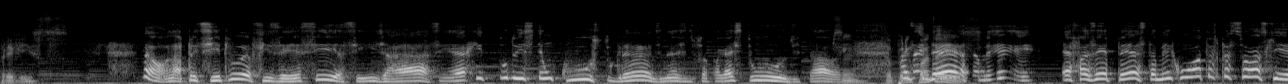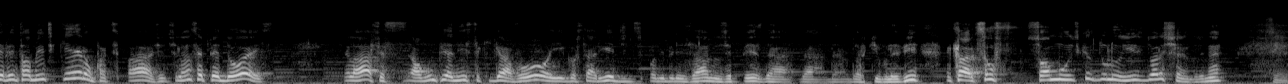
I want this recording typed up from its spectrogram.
previstos? Não, a princípio eu fiz esse, assim, já, assim, é que tudo isso tem um custo grande, né? A gente precisa pagar estúdio e tal. Sim, então por Mas a ideia é também é fazer EPs também com outras pessoas que eventualmente queiram participar. A gente lança EP2 sei lá, se algum pianista que gravou e gostaria de disponibilizar nos EPs da, da, da, do Arquivo Levi, é claro que são só músicas do Luiz e do Alexandre, né? Sim,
